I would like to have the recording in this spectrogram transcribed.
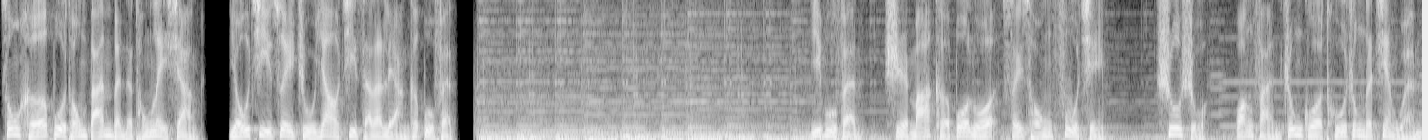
综合不同版本的同类项，游记最主要记载了两个部分。一部分是马可波罗随从父亲、叔叔往返中国途中的见闻，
